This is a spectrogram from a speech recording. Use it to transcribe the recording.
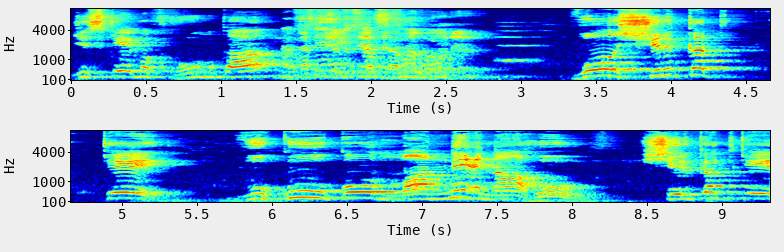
جس کے مفہوم کا وہ شرکت کے وقوع کو مانع نہ ہو۔ شرکت کے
